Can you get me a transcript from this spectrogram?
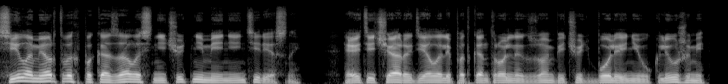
Сила мертвых показалась ничуть не менее интересной. Эти чары делали подконтрольных зомби чуть более неуклюжими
